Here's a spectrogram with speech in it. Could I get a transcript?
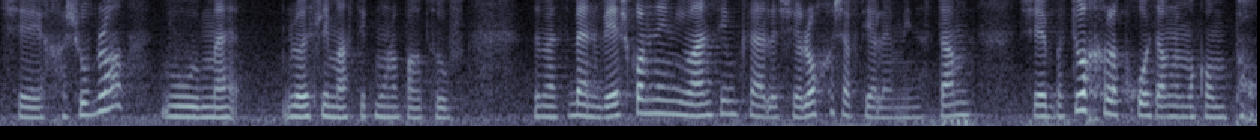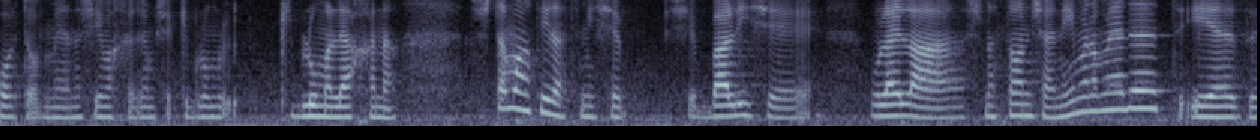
שחשוב לו, והוא מ- לועס לי מסטיק מול הפרצוף. זה מעצבן, ויש כל מיני ניואנסים כאלה שלא חשבתי עליהם מן הסתם, שבטוח לקחו אותם למקום פחות טוב מאנשים אחרים שקיבלו קיבלו מלא הכנה. אז פשוט אמרתי לעצמי ש, שבא לי שאולי לשנתון שאני מלמדת, יהיה איזה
